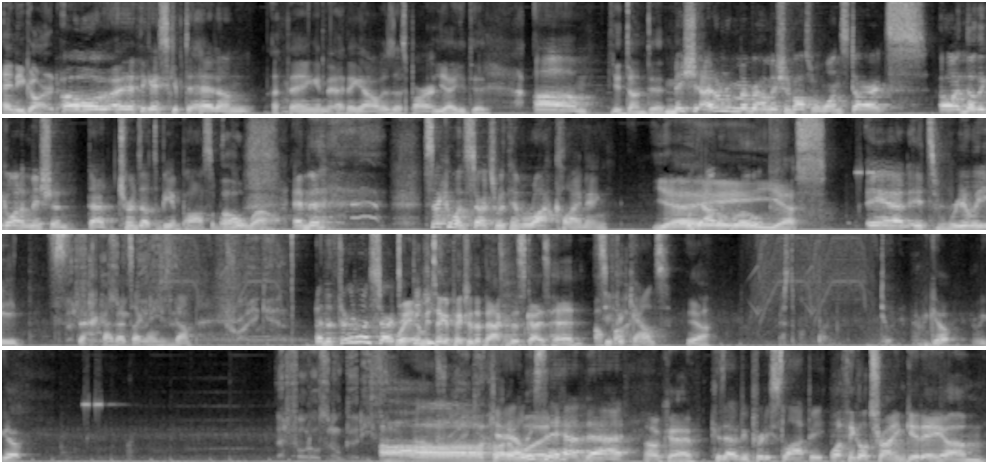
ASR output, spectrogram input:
Any guard. Oh, I think I skipped ahead on a thing, and I think that was this part. Yeah, you did. Um. You done did. Mission. I don't remember how Mission Impossible One starts. Oh no, they go on a mission that turns out to be impossible. Oh wow. And then second one starts with him rock climbing, Yeah. Without a rope? Yes. and it's really God, that second one was dumb. Try again. And the third one starts. I Wait, think let me he- take a picture of the back of this guy's head. Oh, see if it counts. Yeah. Press the button. Do it. Here we go. Here we go. That photo's no good, Ethan. Oh, okay. thought it At least they had that Okay. because that would be pretty sloppy. Well, I think I'll try and get a um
